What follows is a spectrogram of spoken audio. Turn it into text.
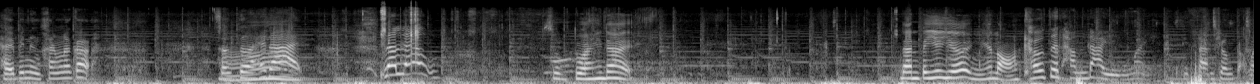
ถ่ายไปหนึ่งครั้งแล้วก็ส่งตัวให้ได้แล้ว เร็วสุกตัวให้ได้ ดันไปเยอะๆอย่างเงี้ยเหรอเขาจะทำได้หรือไม่ ติดตามชมต่อไป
